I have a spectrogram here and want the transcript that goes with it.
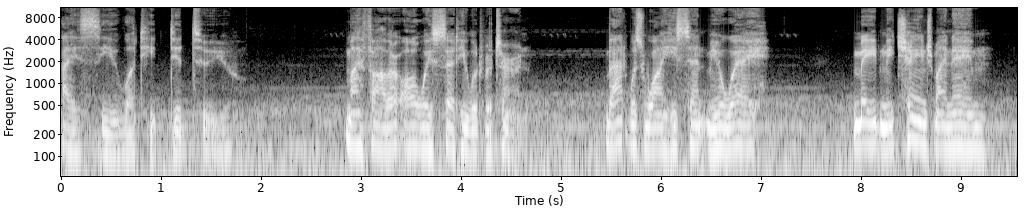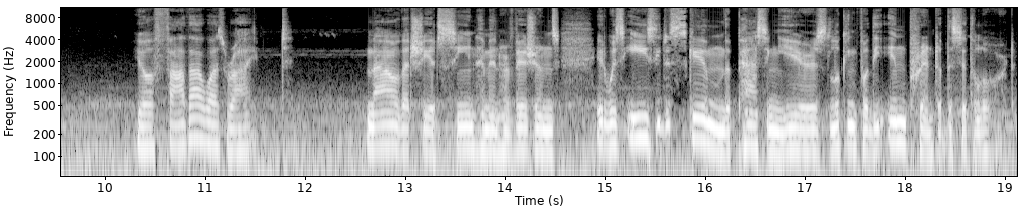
I see what he did to you. My father always said he would return. That was why he sent me away. Made me change my name. Your father was right. Now that she had seen him in her visions, it was easy to skim the passing years looking for the imprint of the Sith Lord.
